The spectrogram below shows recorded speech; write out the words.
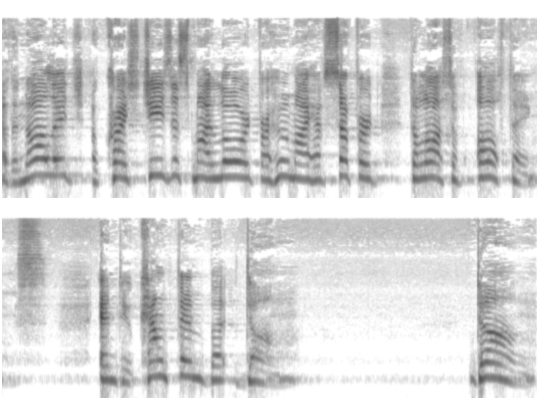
of the knowledge of Christ Jesus, my Lord, for whom I have suffered the loss of all things and do count them but dung, dung.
